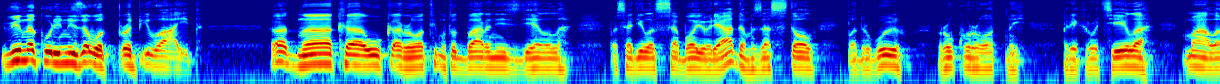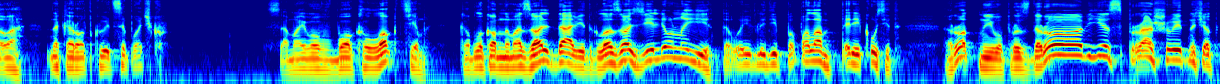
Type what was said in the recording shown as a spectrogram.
винокуренный завод пропивает. Однако укорот ему тут барыня сделала. Посадила с собою рядом за стол, по другую руку ротной. Прикрутила малого на короткую цепочку. Сама его в бок локтем — Каблуком на мозоль давит, глаза зеленые, того и гляди пополам перекусит. Рот на его про здоровье спрашивает насчет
